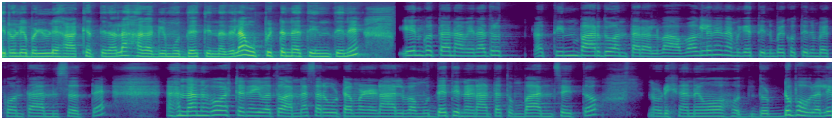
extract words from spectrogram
ಈರುಳ್ಳಿ, ಬೆಳ್ಳುಳ್ಳಿ ಹಾಕಿರ್ತೀನಲ್ಲ, ಹಾಗಾಗಿ ಮುದ್ದೆ ತಿನ್ನೋದಿಲ್ಲ. ಉಪ್ಪಿಟ್ಟನ್ನೇ ತಿಂತೀನಿ. ಏನು ಗೊತ್ತಾ, ನಾವೇನಾದರೂ ತಿನ್ನಬಾರ್ದು ಅಂತಾರಲ್ವ? ಆವಾಗಲೇ ನಮಗೆ ತಿನ್ನಬೇಕು ತಿನ್ನಬೇಕು ಅಂತ ಅನಿಸುತ್ತೆ. ನನಗೂ ಅಷ್ಟೇ ಇವತ್ತು ಅನ್ನ, ಸಾರು ಊಟ ಮಾಡೋಣ ಅಲ್ವಾ? ಮುದ್ದೆ ತಿನ್ನೋಣ ಅಂತ ತುಂಬ ಅನಿಸಿತ್ತು. ನೋಡಿ, ನಾನು ದೊಡ್ಡ ಬೌಲಲ್ಲಿ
